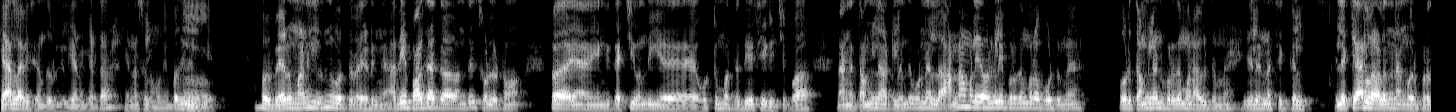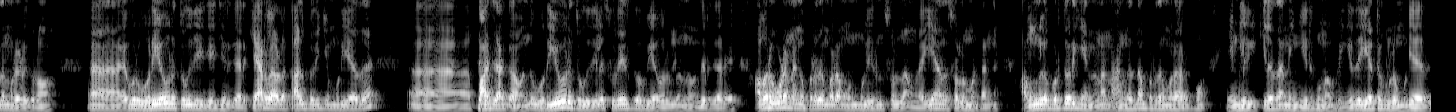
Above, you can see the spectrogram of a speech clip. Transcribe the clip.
கேரளாவை சேர்ந்தவர்கள் இல்லையான்னு கேட்டால் என்ன சொல்ல முடியும்? பதில். இல்லையே. அப்போ வேறு மாநிலத்திலிருந்து ஒருத்தர் எடுங்க. அதே பாஜக வந்து சொல்லட்டும். இப்போ எங்கள் கட்சி வந்து ஒட்டுமொத்த தேசிய கட்சிப்பா? நாங்கள் தமிழ்நாட்டிலேருந்து ஒன்றும் இல்லை. அண்ணாமலை அவர்களே பிரதமராக போட்டுமே. ஒரு தமிழன் பிரதமர் ஆகட்டுமே. இதில் என்ன சிக்கல்? இல்லை கேரளாவிலேருந்து நாங்கள் ஒரு பிரதமர் எடுக்கிறோம். இவர் ஒரே ஒரு தொகுதியை ஜெயிச்சிருக்காரு. கேரளாவில் கால் பதிக்க முடியாத பாஜக வந்து ஒரே ஒரு தொகுதியில் சுரேஷ் கோபி அவர்கள் வந்து வந்திருக்காரு. அவர் கூட நாங்கள் பிரதமராக முன்மொழின்னு சொல்லலாம்ல. ஏன் அதை சொல்ல மாட்டாங்க? அவங்கள பொறுத்த வரைக்கும் என்னன்னா நாங்கள் தான் பிரதமராக இருப்போம். எங்களுக்கு கீழே தான் நீங்கள் இருக்கணும் அப்படிங்கிறத ஏற்றுக்கொள்ள முடியாது.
